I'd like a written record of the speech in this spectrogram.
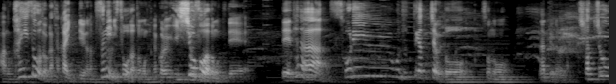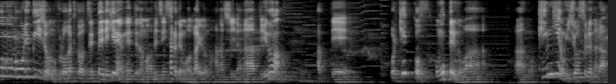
あの解像度が高いっていうのが常にそうだと思うんだよね。これ一生そうだと思ってて。で、ただ、それをずっとやっちゃうと、その、なんていうんだろうな、社長の能力以上のプロダクトは絶対できないよねっていうのは、まあ別に猿でも分かるような話だなっていうのはあって、俺結構思ってるのは、あの権限を異常するなら、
